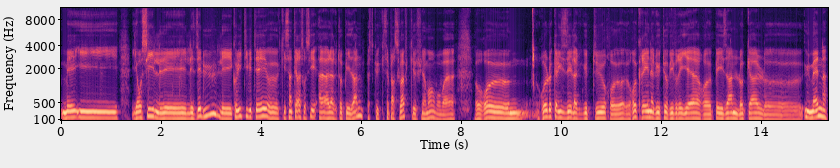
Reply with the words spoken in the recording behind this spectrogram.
mais il, il y a aussi les, les élus, les collectivités euh, qui s'intéressent aussi à, l'agriculture paysanne parce que qui s'aperçoivent que finalement, bon, bah, re- relocaliser l'agriculture, euh, recréer une agriculture vivrière euh, paysanne, locale, humaine,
